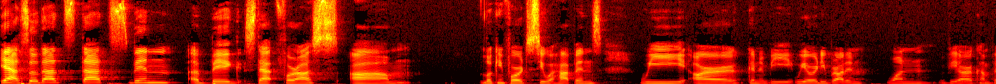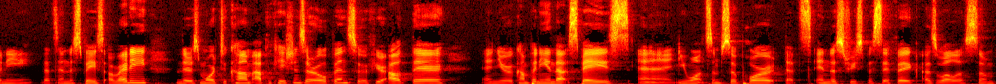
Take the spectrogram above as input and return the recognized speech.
yeah, so that's that's been a big step for us. Um, looking forward to see what happens. We are going to be. We already brought in one VR company that's in the space already. And there's more to come. Applications are open, so if you're out there and you're a company in that space and you want some support that's industry specific as well as some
